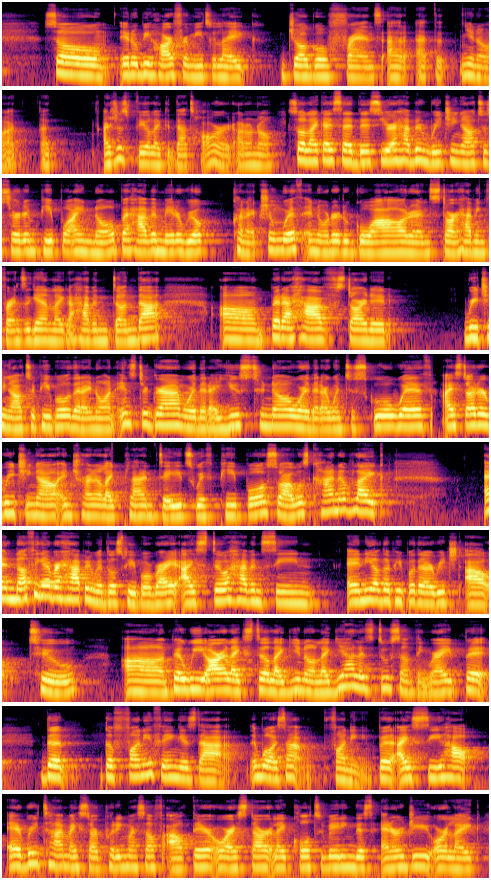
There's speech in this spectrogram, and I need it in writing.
So it'll be hard for me to like juggle friends at, at the you know at, at I just feel like that's hard. I don't know. So, like I said, this year I have been reaching out to certain people I know but haven't made a real connection with in order to go out and start having friends again. Like, I haven't done that. Um, but I have started reaching out to people that I know on Instagram or that I used to know or that I went to school with. I started reaching out and trying to like plan dates with people. So I was kind of like, and nothing ever happened with those people, right? I still haven't seen any of the people that I reached out to um, but we are like still like you know like yeah let's do something right but the the funny thing is that well it's not funny but i see how every time i start putting myself out there or i start like cultivating this energy or like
